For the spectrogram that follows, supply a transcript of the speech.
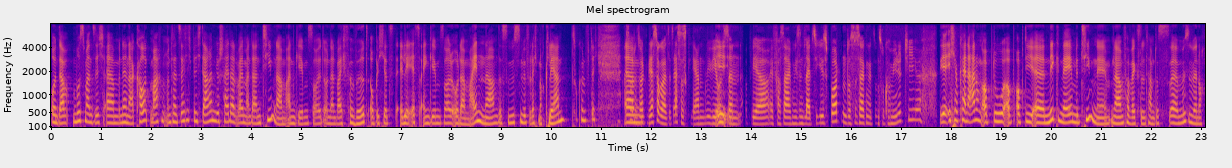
Und da muss man sich ähm, einen Account machen. Und tatsächlich bin ich darin gescheitert, weil man da einen Teamnamen angeben sollte. Und dann war ich verwirrt, ob ich jetzt LES eingeben soll oder meinen Namen. Das müssen wir vielleicht noch klären zukünftig. Achso, ähm, dann sollten wir das sogar als erstes klären, wie wir uns dann, ob wir einfach sagen, wir sind Leipzig E-Sport und das ist sagen jetzt unsere Community. Ja, ich habe keine Ahnung, ob du, ob, ob die äh, Nickname mit Teamnamen verwechselt haben. Das äh, müssen wir noch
